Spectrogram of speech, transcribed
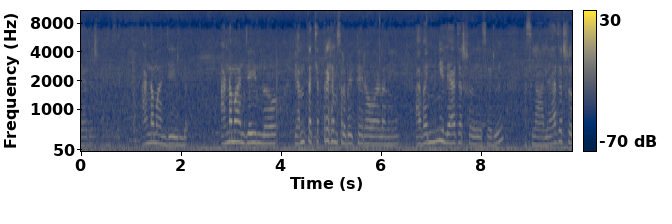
లేదర్ అండమాన్ జైల్లో. అండమాన్ జైల్లో ఎంత చిత్రహింసలు పెట్టారో వాళ్ళని అవన్నీ లేజర్ షో వేశారు. అసలు ఆ లేజర్ షో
